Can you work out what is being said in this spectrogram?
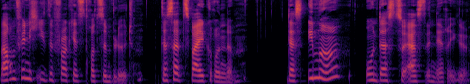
Warum finde ich Eat the Frog jetzt trotzdem blöd? Das hat zwei Gründe. Das immer und das zuerst in der Regel.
